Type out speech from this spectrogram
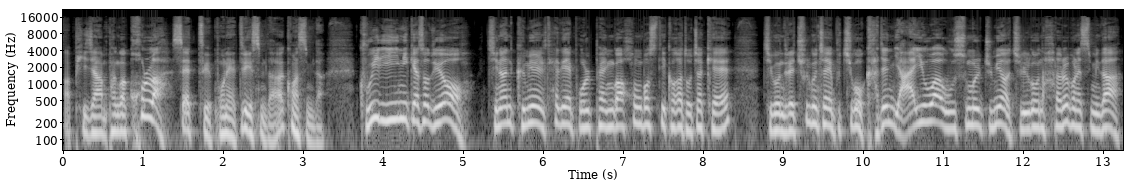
어, 피자 한 판과 콜라 세트 보내드리겠습니다. 고맙습니다. 9122님께서도요. 지난 금요일 테디의 볼펜과 홍보 스티커가 도착해 직원들의 출근차에 붙이고 갖은 야유와 웃음을 주며 즐거운 하루를 보냈습니다.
